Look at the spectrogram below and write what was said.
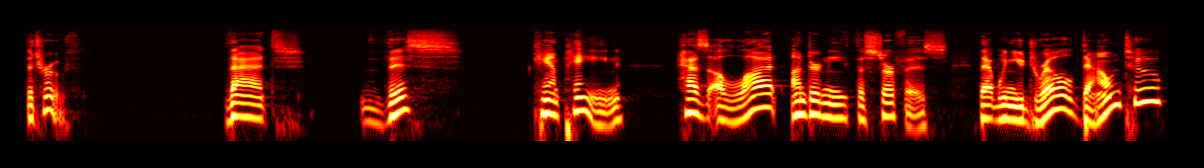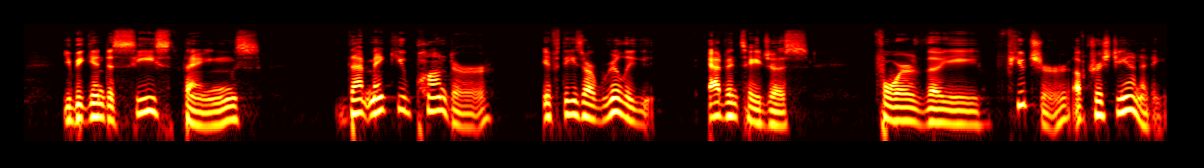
the truth. That this campaign has a lot underneath the surface that when you drill down to, you begin to see things that make you ponder if these are really advantageous for the future of Christianity.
